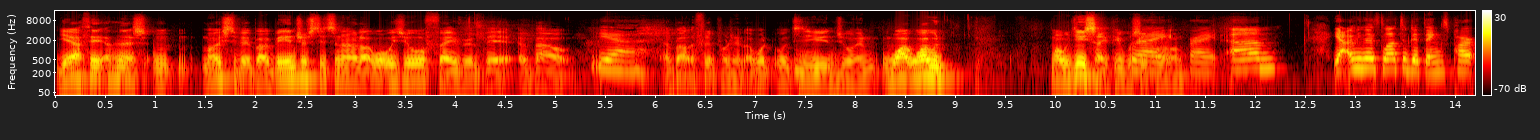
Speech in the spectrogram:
yeah, I think I think that's m- most of it. But I'd be interested to know, like, what was your favourite bit about yeah about the Philip project? Like, what what did mm. you enjoy, and why why would why would you say people should come along? Right. Um, yeah, I mean, there's lots of good things. Part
